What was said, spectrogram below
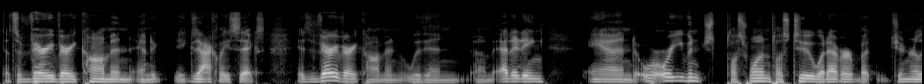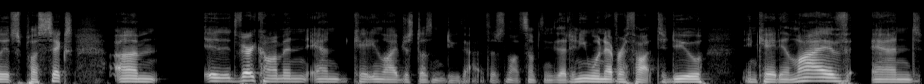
That's a very, very common and exactly six. It's very, very common within um, editing and or or even just plus one, plus two, whatever. But generally, it's plus six. Um, it's very common, and Kdenlive just doesn't do that. That's not something that anyone ever thought to do in Kdenlive, and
